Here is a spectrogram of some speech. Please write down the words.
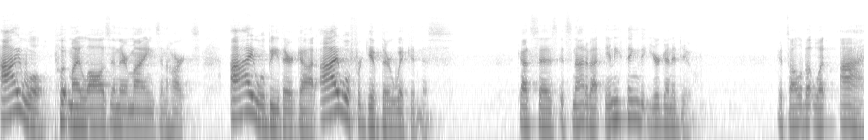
I will put my laws in their minds and hearts. I will be their God. I will forgive their wickedness. God says it's not about anything that you're going to do, it's all about what I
